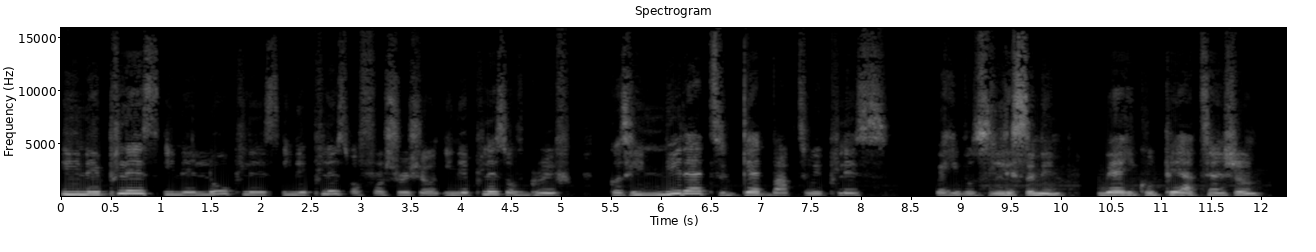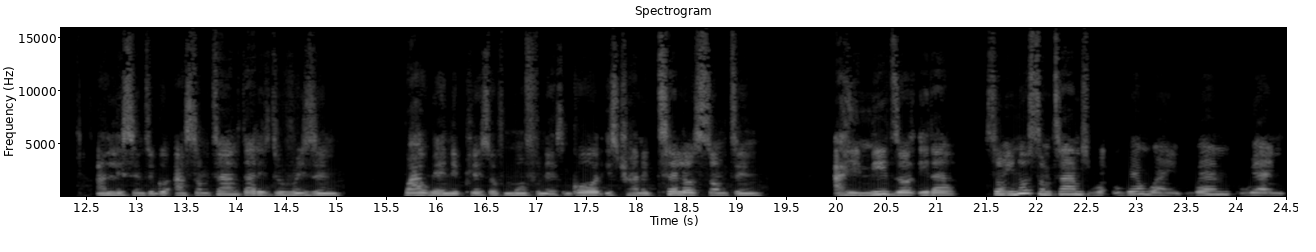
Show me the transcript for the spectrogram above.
in a place, in a low place, in a place of frustration, in a place of grief, because he needed to get back to a place where he was listening, where he could pay attention and listen to God. And sometimes that is the reason why we're in a place of mournfulness. God is trying to tell us something, and He needs us either. So you know, sometimes when we're in, when we are in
